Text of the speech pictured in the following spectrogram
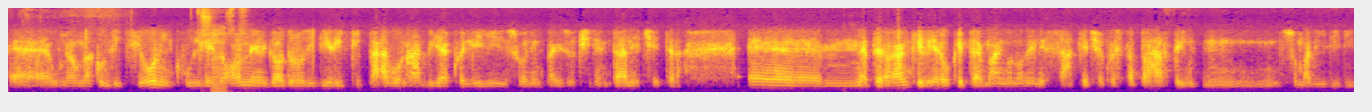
eh, una, una condizione in cui certo. le donne godono di diritti paragonabili a quelli insomma, in paesi occidentali, eccetera. Eh, però è anche vero che permangono delle sacche, c'è questa parte insomma, di, di, di,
